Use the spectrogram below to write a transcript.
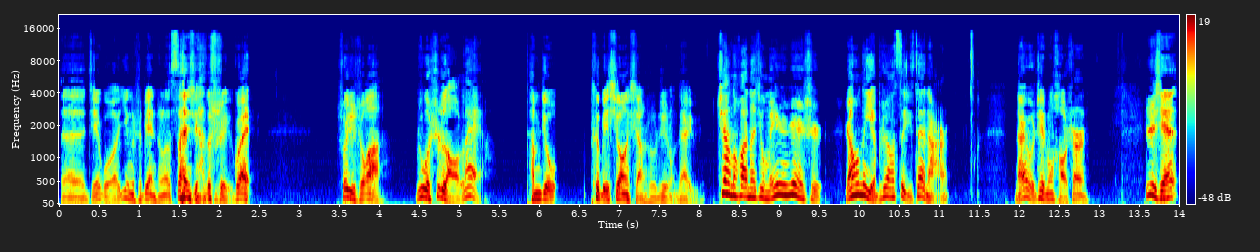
呃，结果硬是变成了三峡的水怪。说句实话，如果是老赖啊。他们就特别希望享受这种待遇。这样的话呢，就没人认识，然后呢，也不知道自己在哪儿，哪有这种好事儿呢？日前，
